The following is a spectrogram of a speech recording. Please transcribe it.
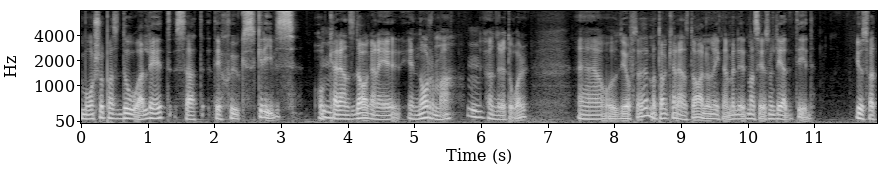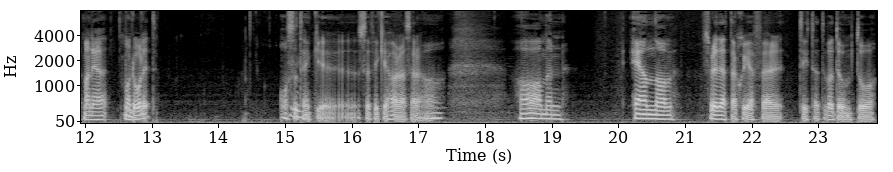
mår så pass dåligt så att det sjukskrivs och Mm. karensdagarna är enorma mm, under ett år. Eh, och det är ofta att man tar en karensdag eller liknande men det, man ser det som ledtid. Just för att man är, mår Mm. dåligt. Och så, Mm. tänker, så fick jag höra så här, ja, ja men en av före detta chefer tyckte att det var dumt att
